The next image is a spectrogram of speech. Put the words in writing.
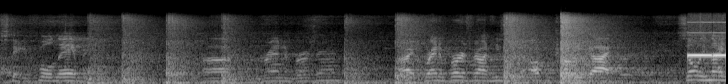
State your full name. Uh, Brandon Bergeron. All right, Brandon Bergeron, he's an up and coming guy. He's only 19.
